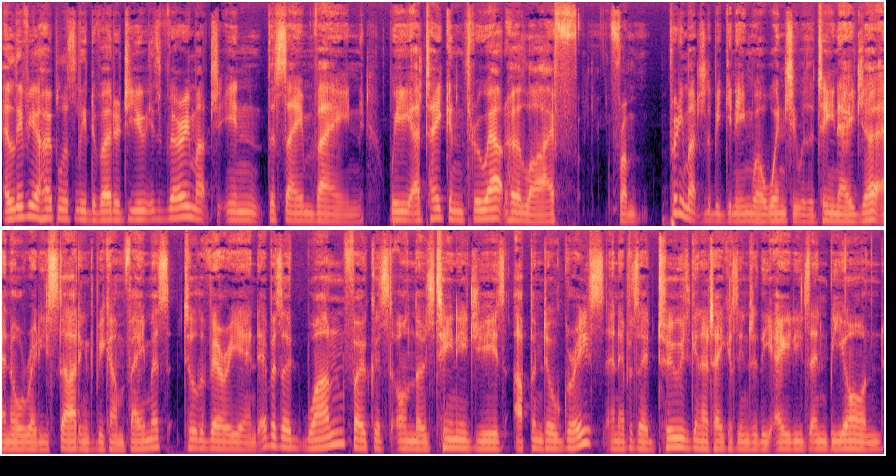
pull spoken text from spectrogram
Olivia Hopelessly Devoted to You is very much in the same vein. We are taken throughout her life from pretty much the beginning, well, when she was a teenager and already starting to become famous, till the very end. Episode one focused on those teenage years up until Grease, and episode two is going to take us into the 80s and beyond.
